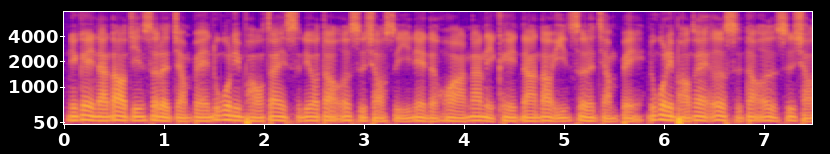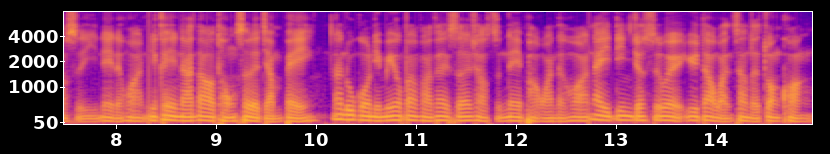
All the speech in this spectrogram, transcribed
你可以拿到金色的奖杯；如果你跑在十六到二十小时以内的话，那你可以拿到银色的奖杯；如果你跑在二十到二十四小时以内的话，你可以拿到同色的奖杯。那如果你没有办法在十十二小时内跑完的话，那一定就是会遇到晚上的状况，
